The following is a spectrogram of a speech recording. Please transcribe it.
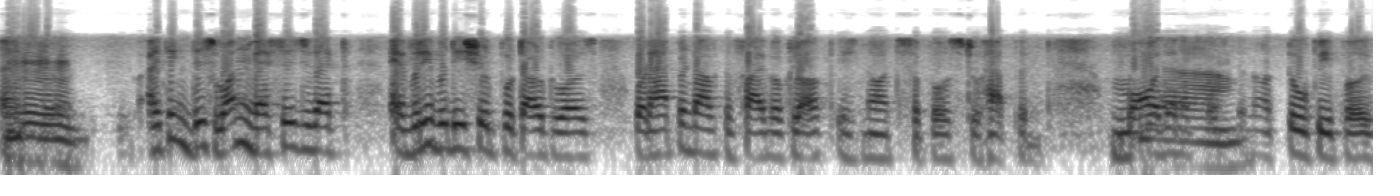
And uh, I think this one message that everybody should put out was what happened after five o'clock is not supposed to happen. More than a Yeah. person or two people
